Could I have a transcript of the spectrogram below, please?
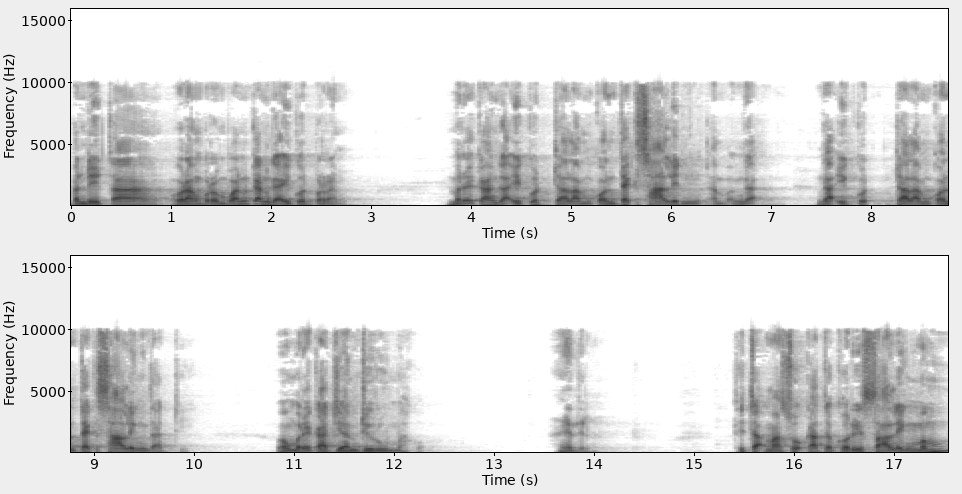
pendeta, orang perempuan kan nggak ikut perang. Mereka nggak ikut dalam konteks saling, nggak nggak ikut dalam konteks saling tadi. Wong mereka diam di rumah kok. Itu. Tidak masuk kategori saling mem,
